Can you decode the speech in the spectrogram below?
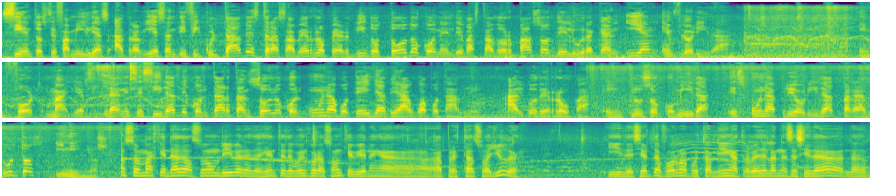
Cientos de familias atraviesan dificultades tras haberlo perdido todo con el devastador paso del huracán Ian en Florida. En Fort Myers, la necesidad de contar tan solo con una botella de agua potable, algo de ropa e incluso comida es una prioridad para adultos y niños. Son más que nada son líderes de gente de buen corazón que vienen a, a prestar su ayuda y de cierta forma pues también a través de la necesidad las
